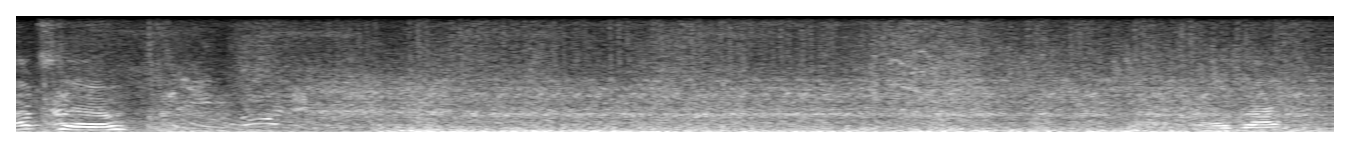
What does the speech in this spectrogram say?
That's new. What was that?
